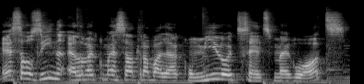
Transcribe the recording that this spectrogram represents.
Essa usina ela vai começar a trabalhar com 1.800 megawatts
